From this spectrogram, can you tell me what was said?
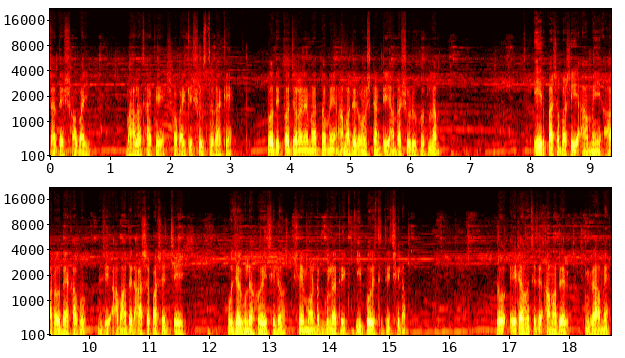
যাতে সবাই ভালো থাকে, সবাইকে সুস্থ রাখে। প্রদীপ প্রজ্বলনের মাধ্যমে আমাদের অনুষ্ঠানটি আমরা শুরু করলাম। এর পাশাপাশি আমি আরও দেখাবো যে আমাদের আশেপাশের যে পূজাগুলো হয়েছিল সেই মণ্ডপগুলোতে কী পরিস্থিতি ছিল। তো এটা হচ্ছে যে আমাদের গ্রামের।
